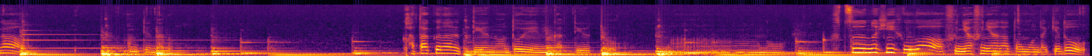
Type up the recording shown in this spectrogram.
が何て言うんだろう。硬くなるっていうのはどういう意味かっていうと普通の皮膚はふにゃふにゃだと思うんだけど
